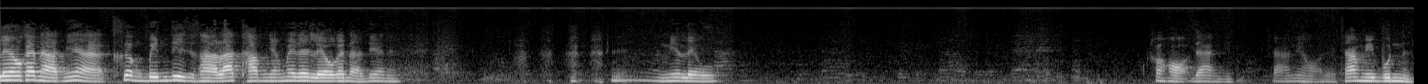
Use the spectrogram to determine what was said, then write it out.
เร็วขนาดเนี้ยเครื่องบินที่สหรัฐทำยังไม่ได้เร็วขนาดเนี้ยนะอันนี้เร็ว เขาเหาะได้ช้างนี่เหาะเลยช้างมีบุญหนึ่ง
